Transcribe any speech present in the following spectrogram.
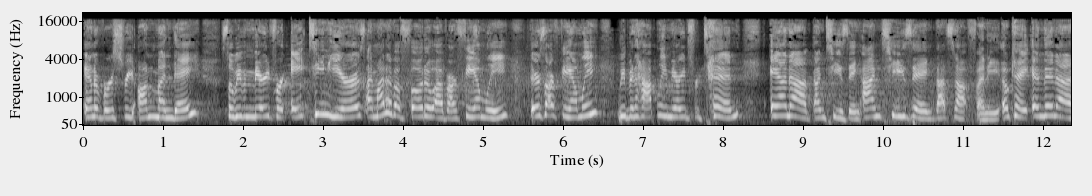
anniversary on Monday. So we've been married for 18 years. I might have a photo of our family. There's our family. We've been happily married for 10. And uh, I'm teasing. I'm teasing. That's not funny. Okay. And then, uh,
